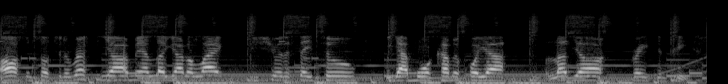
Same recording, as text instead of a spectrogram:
awesome. So to the rest of y'all, man, love y'all to like. Be sure to stay tuned. We got more coming for y'all. love y'all. Grace and peace.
